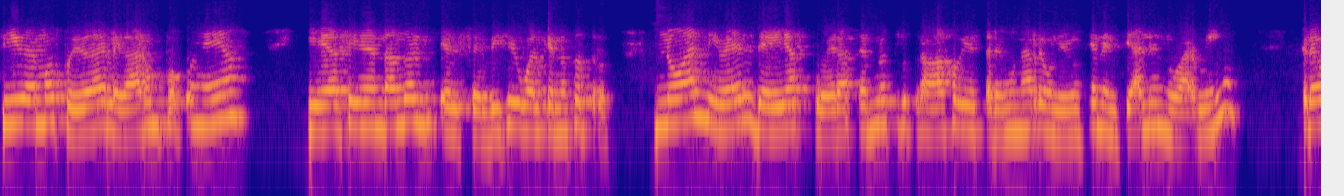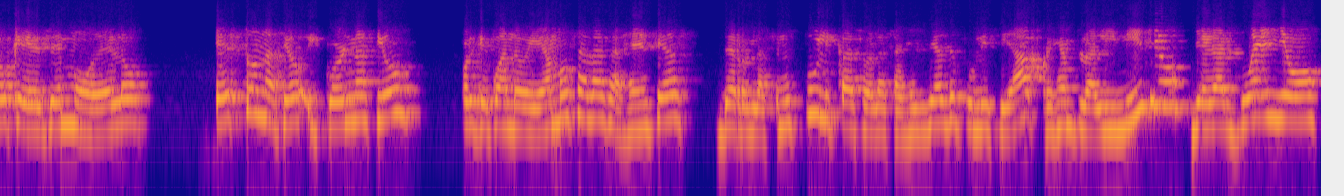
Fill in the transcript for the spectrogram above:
sí hemos podido delegar un poco en ellas y ellas siguen dando el, servicio igual que nosotros. No al nivel de ellas poder hacer nuestro trabajo y estar en una reunión gerencial en lugar mío. Creo que ese modelo, esto nació y Core nació porque cuando veíamos a las agencias de relaciones públicas o a las agencias de publicidad, por ejemplo, al inicio llega el dueño,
